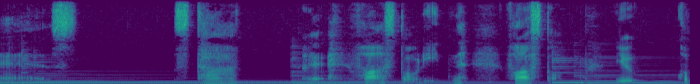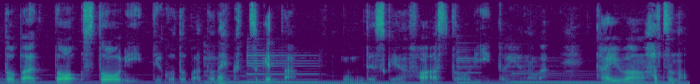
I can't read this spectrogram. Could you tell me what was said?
えー、スター、え、 Firstory ね、ファーストいう言葉とストーリーっていう言葉とね、くっつけたんですけど、 Firstory というのが台湾初の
